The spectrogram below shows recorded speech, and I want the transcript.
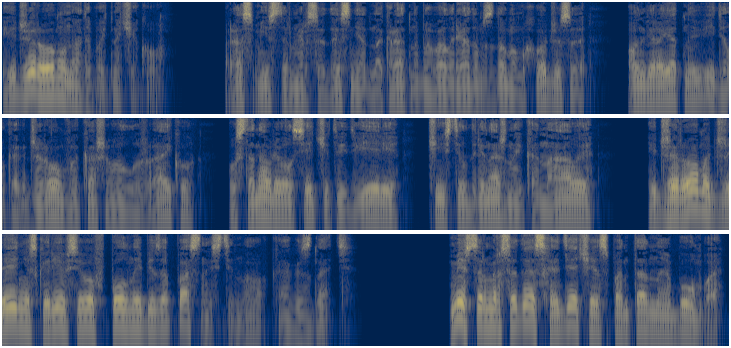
И Джерому надо быть начеку. Раз мистер Мерседес неоднократно бывал рядом с домом Ходжеса, он, вероятно, видел, как Джером выкашивал лужайку, устанавливал сетчатые двери, чистил дренажные канавы, и Джером и Дженни, скорее всего, в полной безопасности, но как знать. Мистер Мерседес — ходячая спонтанная бомба —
